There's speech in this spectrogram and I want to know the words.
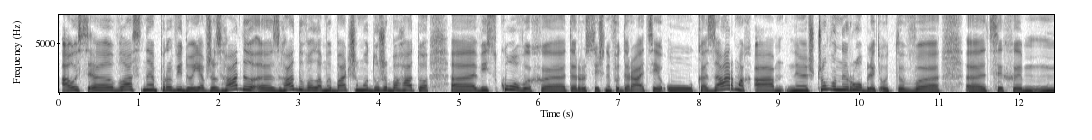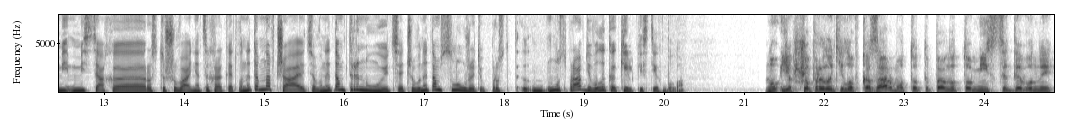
А ось е, власне про відео я вже е, згадувала. Ми бачимо дуже багато е, військових терористичної федерації у казармах. А що вони роблять, от в цих місцях розташування цих ракет? Вони там навчаються, вони там тренуються, чи вони там служать? Просто ну справді велика кількість їх була. Ну, якщо прилетіло в казарму, то, то певно то місце, де вони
